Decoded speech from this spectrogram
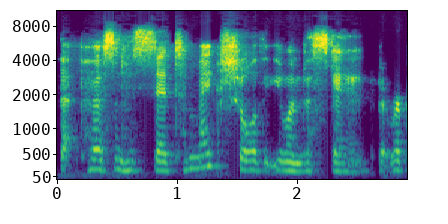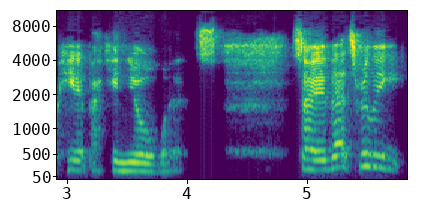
that person has said to make sure that you understand, but repeat it back in your words. So that's really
